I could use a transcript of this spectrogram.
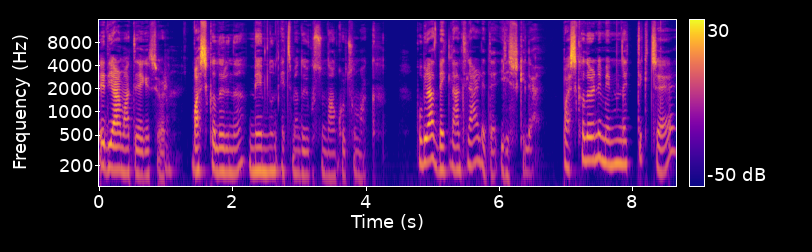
Ve diğer maddeye geçiyorum. Başkalarını memnun etme duygusundan kurtulmak. Bu biraz beklentilerle de ilişkili. Başkalarını memnun ettikçe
